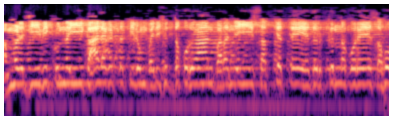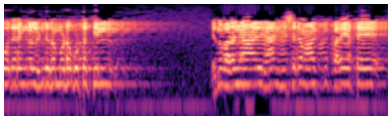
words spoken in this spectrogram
നമ്മൾ ജീവിക്കുന്ന ഈ കാലഘട്ടത്തിലും പരിശുദ്ധ ഖുർആൻ പറഞ്ഞ ഈ സത്യത്തെ എതിർക്കുന്ന കുറെ സഹോദരങ്ങളുണ്ട് നമ്മുടെ കൂട്ടത്തിൽ. എന്ന് പറഞ്ഞാൽ ഞാൻ വിശദമാക്കി പറയട്ടെ.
